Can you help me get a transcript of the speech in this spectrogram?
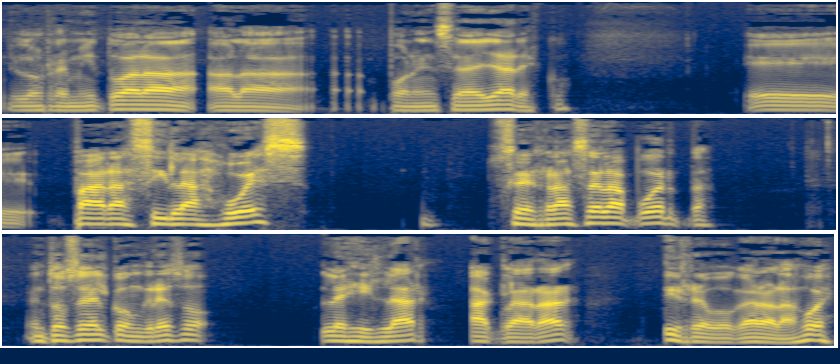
lo remito a la, a la ponencia de Yaresco, eh, para si la juez cerrase la puerta, entonces el Congreso legislar, aclarar y revocar a la juez.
